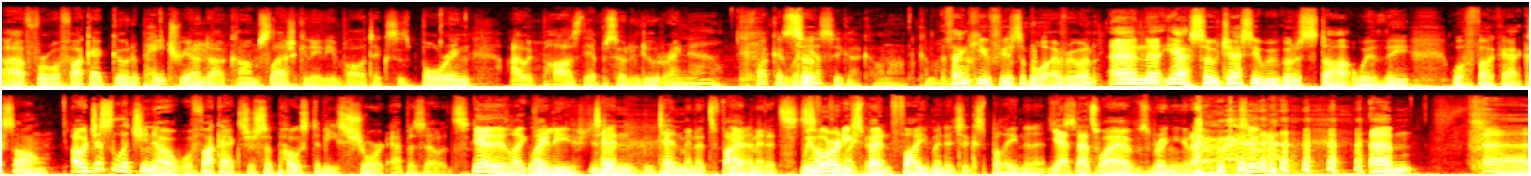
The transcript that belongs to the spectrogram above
uh, for Wafakak, go to patreon.com slash Canadian politics is boring. I would pause the episode and do it right now. Fuck it. What So- else you got going on? Come on. Thank you for your support, everyone. And uh, yeah, so Jesse, we've got to start with the Wafakak song. Oh, just to let you know, Wafakaks are supposed to be short episodes. Yeah, they're like, really 10, 10 minutes, 5 Yeah. minutes. We've already like that. spent five minutes explaining it. Yeah, so- that's why I was bringing it up. so, um, uh,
